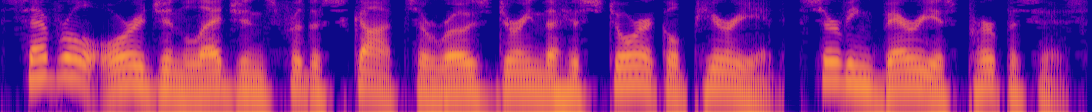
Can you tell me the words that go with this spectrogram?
Several origin legends for the Scots arose during the historical period, serving various purposes.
